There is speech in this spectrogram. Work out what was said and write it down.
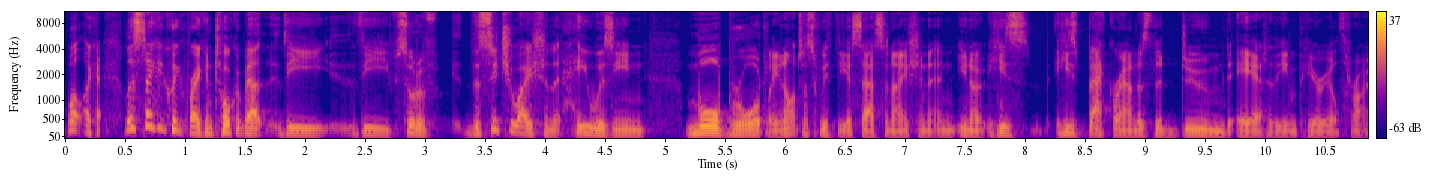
well. Okay, let's take a quick break and talk about the the sort of the situation that he was in more broadly, not just with the assassination and you know his his background as the doomed heir to the imperial throne.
